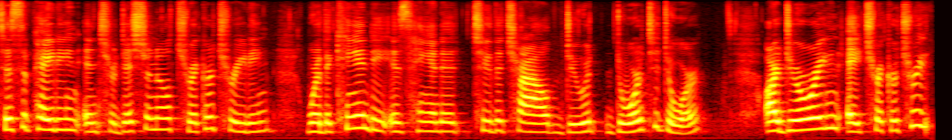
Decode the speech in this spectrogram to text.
participating in traditional trick-or-treating where the candy is handed to the child door to door or during a trick-or-treat,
